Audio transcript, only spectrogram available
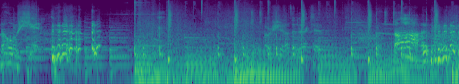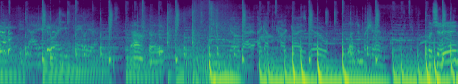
No. Oh shit! Ah! You died anyway, you failure. I'm a failure. Go, guy. I got the cart, guys. Go. Legend. Push in. Push it in.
